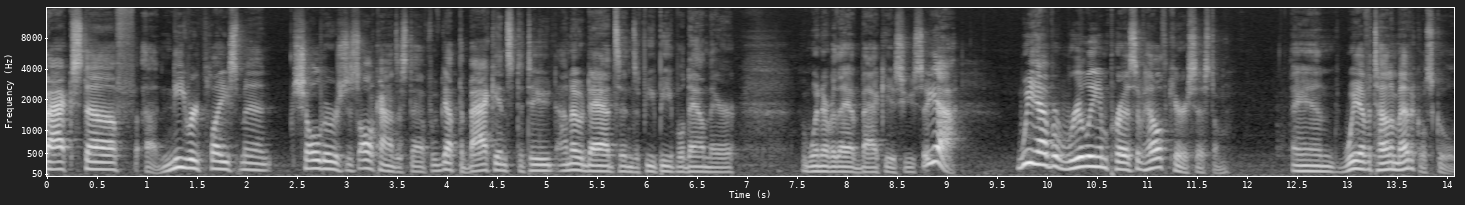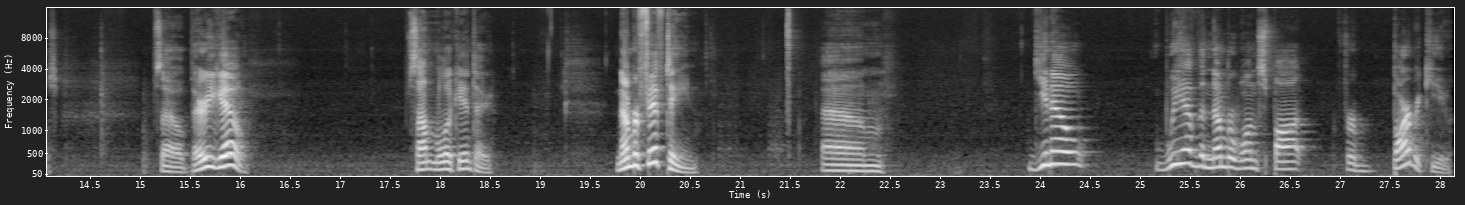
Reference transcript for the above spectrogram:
back stuff, uh, knee replacement, shoulders, just all kinds of stuff. We've got the Back Institute. I know Dad sends a few people down there whenever they have back issues. So yeah, we have a really impressive healthcare system, and we have a ton of medical schools. So there you go. Something to look into. Number 15. Um, you know, we have the number one spot for barbecue.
